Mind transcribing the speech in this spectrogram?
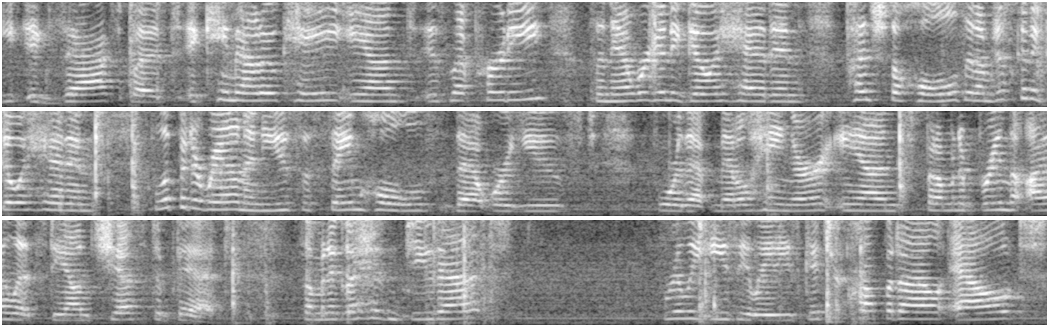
exact, but it came out okay. And isn't that pretty? So now we're gonna go ahead and punch the holes and I'm just gonna go ahead and flip it around and use the same holes that were used for that metal hanger and but I'm going to bring the eyelets down just a bit. So I'm going to go ahead and do that. Really easy ladies. Get your Crop-A-Dile out.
